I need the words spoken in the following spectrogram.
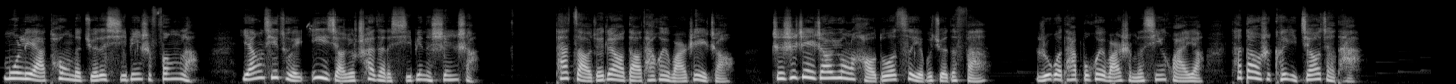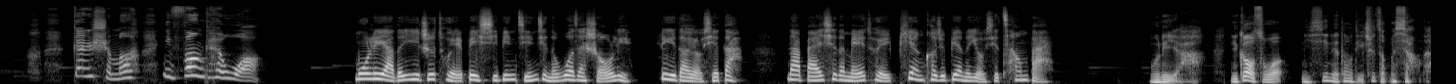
穆丽亚痛的觉得席斌是疯了，扬起腿一脚就踹在了席斌的身上。他早就料到他会玩这招，只是这招用了好多次也不觉得烦。如果他不会玩什么新花样，他倒是可以教教他。干什么？你放开我！穆丽亚的一只腿被席斌紧紧的握在手里，力道有些大。那白皙的美腿片刻就变得有些苍白。穆丽亚，你告诉我，你心里到底是怎么想的？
